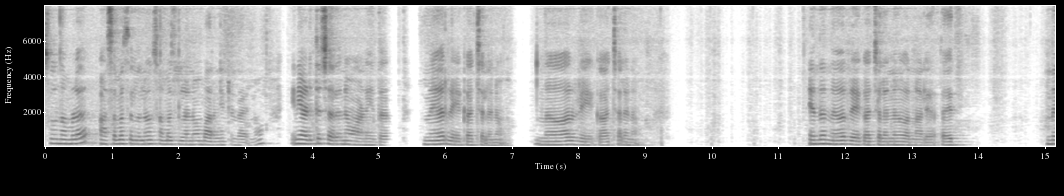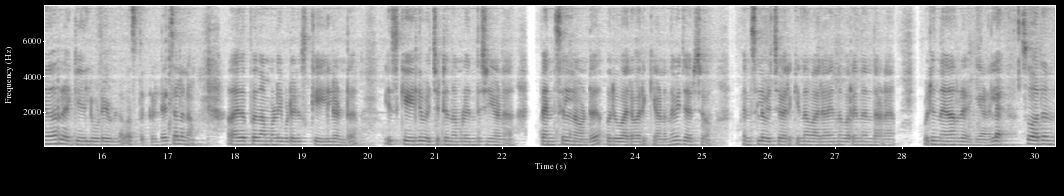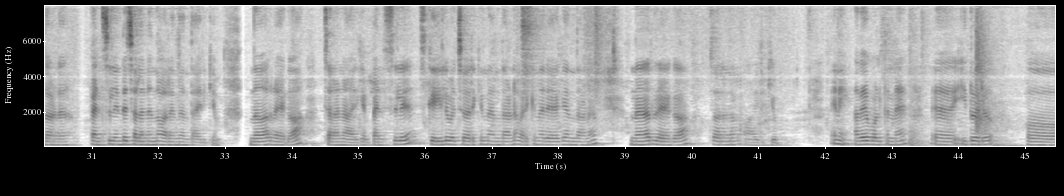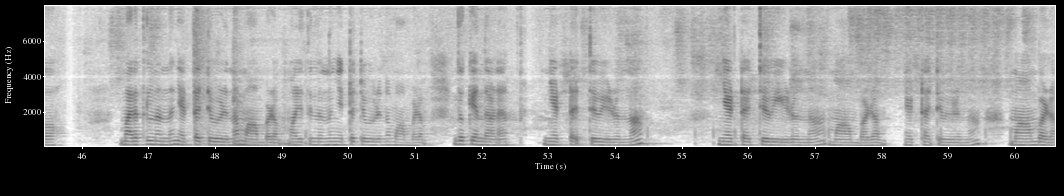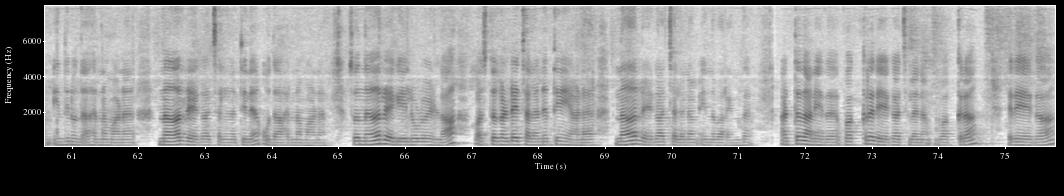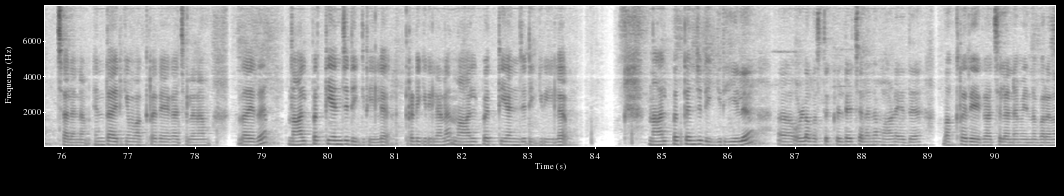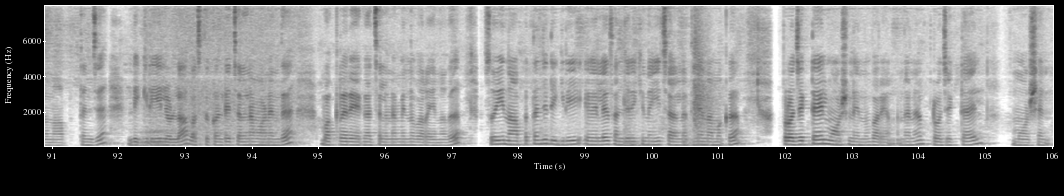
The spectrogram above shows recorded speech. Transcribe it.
So നമ്മൾ അസമചലനവും സമചലനവും പറഞ്ഞിട്ടുണ്ടായിരുന്നു. ഇനി അടുത്ത ചലനമാണ് ഇത് നേർരേഖാ ചലനം നേർരേഖാ ചലനം എന്താ നേർരേഖാ ചലനം എന്ന് പറഞ്ഞാൽ അതായത് നേർരേഖയിലൂടെയുള്ള വസ്തുക്കളുടെ ചലനം. അതായത് ഇപ്പോൾ നമ്മൾ ഇവിടെ ഒരു സ്കെയിലുണ്ട്. ഈ സ്കെയിൽ വെച്ചിട്ട് നമ്മൾ എന്ത് ചെയ്യാണ്? പെൻസിലിനോണ്ട് ഒരു വര വരയ്ക്കുകയാണെന്ന് വിചാരിച്ചോ? പെൻസിൽ വെച്ച് വരയ്ക്കുന്ന വര എന്ന് പറയുന്നത് എന്താണ്? ഒരു നേർരേഖയാണ് അല്ലേ? സോ അതെന്താണ്? പെൻസിലിന്റെ ചലനം എന്ന് പറയുന്നത് എന്തായിരിക്കും? നേർരേഖ ചലനമായിരിക്കും പെൻസിൽ സ്കെയിൽ വെച്ച് വരയ്ക്കുന്ന എന്താണ്? വരയ്ക്കുന്ന രേഖ എന്താണ്? നേർരേഖ ചലനം ആയിരിക്കും. ഇനി അതേപോലെ തന്നെ ഇതൊരു മരത്തിൽ നിന്ന് ഞെട്ടറ്റ് വീഴുന്ന മാമ്പഴം. മരത്തിൽ നിന്ന് ഞെട്ടറ്റ് വീഴുന്ന മാമ്പഴം. ഇതൊക്കെ എന്താണ്? ഞെട്ടറ്റ് വീഴുന്ന ഞെട്ടറ്റ് വീഴുന്ന മാമ്പഴം. ഞെട്ടറ്റ് വീഴുന്ന മാമ്പഴം എന്തിനുദാഹരണമാണ്? നേർരേഖാ ചലനത്തിന് ഉദാഹരണമാണ്. സോ നേർരേഖയിലൂടെയുള്ള വസ്തുക്കളുടെ ചലനത്തിനെയാണ് നേർരേഖാ ചലനം എന്ന് പറയുന്നത്. അടുത്തതാണ് ഇത് വക്രരേഖാ ചലനം വക്രരേഖാ ചലനം എന്തായിരിക്കും വക്രരേഖാ ചലനം അതായത് നാൽപ്പത്തിയഞ്ച് ഡിഗ്രിയിൽ എത്ര ഡിഗ്രിയിലാണ്? നാൽപ്പത്തിയഞ്ച് ഡിഗ്രിയിൽ നാൽപ്പത്തഞ്ച് ഡിഗ്രിയിൽ ഉള്ള വസ്തുക്കളുടെ ചലനമാണ് ഇത് വക്രരേഖാ ചലനം എന്ന് പറയുന്നത് നാൽപ്പത്തഞ്ച് ഡിഗ്രിയിലുള്ള വസ്തുക്കളുടെ ചലനമാണ് എന്ത് വക്രരേഖാ ചലനം എന്ന് പറയുന്നത്. സോ ഈ നാൽപ്പത്തഞ്ച് ഡിഗ്രിയിൽ സഞ്ചരിക്കുന്ന ഈ ചലനത്തിനെ നമുക്ക് പ്രൊജക്റ്റൈൽ മോഷൻ എന്നും പറയാം. എന്താണ്? Projectile motion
